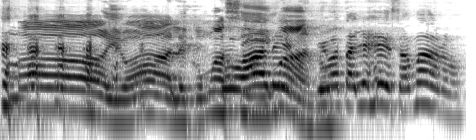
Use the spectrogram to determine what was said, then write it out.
Ay, vale, ¿cómo así, No vale, mano? ¿Qué batalla es esa, mano?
